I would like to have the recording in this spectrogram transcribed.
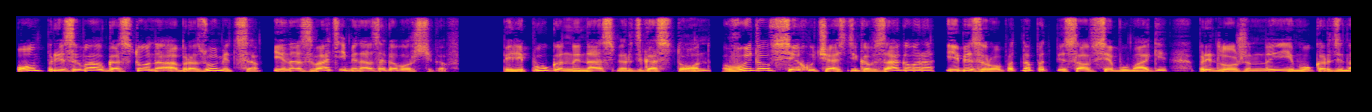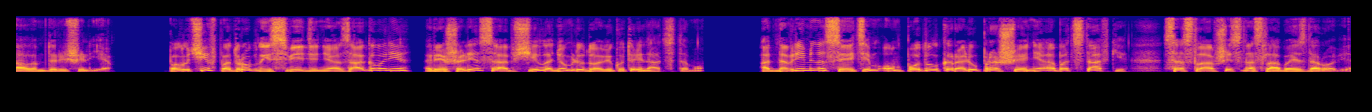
Он призывал Гастона образумиться и назвать имена заговорщиков. Перепуганный насмерть Гастон выдал всех участников заговора и безропотно подписал все бумаги, предложенные ему кардиналом де Ришелье. Получив подробные сведения о заговоре, Ришелье сообщил о нем Людовику XIII. Одновременно с этим он подал королю прошение об отставке, сославшись на слабое здоровье.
